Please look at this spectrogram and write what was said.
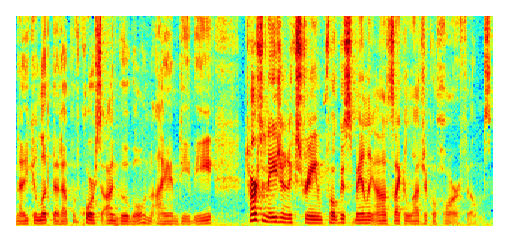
Now you can look that up, of course, on Google and IMDb. Tartan Asian Extreme focused mainly on psychological horror films,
